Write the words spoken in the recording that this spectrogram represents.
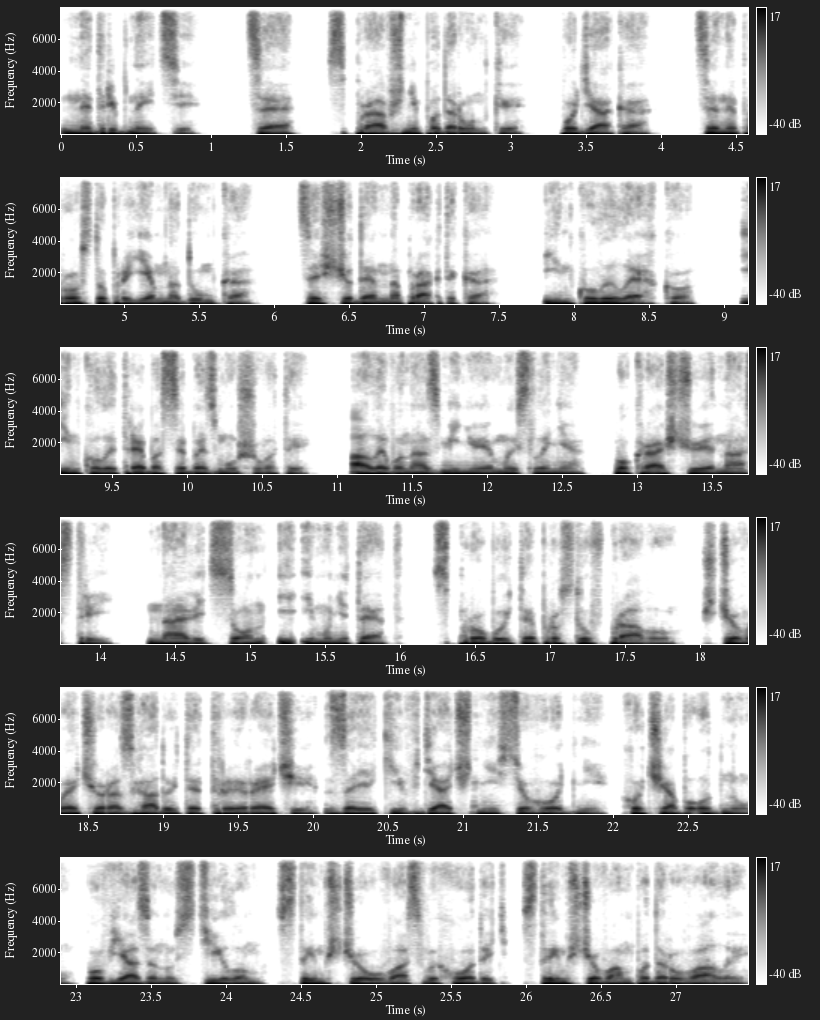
не дрібниці, це справжні подарунки, подяка, це не просто приємна думка, це щоденна практика. Інколи легко, інколи треба себе змушувати, але вона змінює мислення, покращує настрій, навіть сон і імунітет. Спробуйте просту вправу. Щовечора згадуйте три речі, за які вдячні сьогодні, хоча б одну, пов'язану з тілом, з тим, що у вас виходить, з тим, що вам подарували.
